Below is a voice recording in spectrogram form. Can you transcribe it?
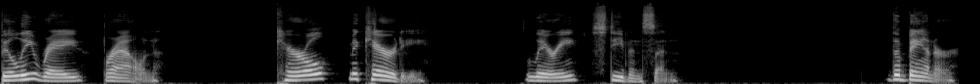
Billy Ray Brown, Carol McCarty, Larry Stevenson. The Banner,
